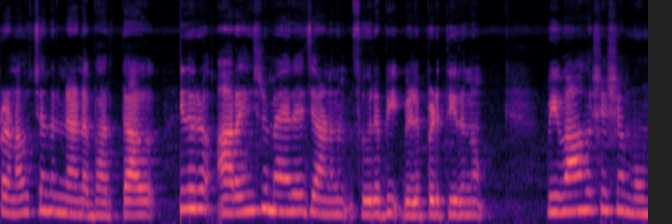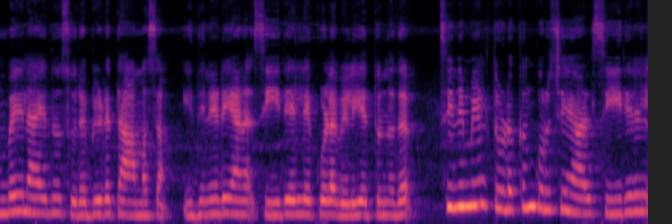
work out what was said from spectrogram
പ്രണവ് ചന്ദ്രനാണ് ഭർത്താവ്. ഇതൊരു അറേഞ്ച്ഡ് മാരേജ് ആണെന്നും സുരഭി വെളിപ്പെടുത്തിയിരുന്നു. വിവാഹശേഷം മുംബൈയിലായിരുന്നു സുരഭിയുടെ താമസം. ഇതിനിടെയാണ് സീരിയലിലേക്കുള്ള വെളിയെത്തുന്നത്. സിനിമയിൽ തുടക്കം കുറിച്ചയാൾ സീരിയലിൽ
